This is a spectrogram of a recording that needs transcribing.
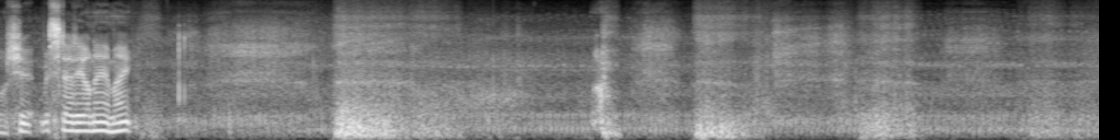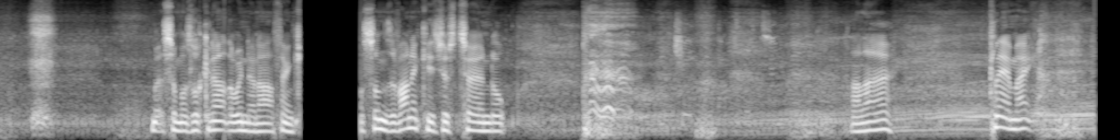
Oh shit, we're steady on here, mate. But someone's looking out the window now, I think. Sons of Anarchy's just turned up. I know. Clear, mate.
